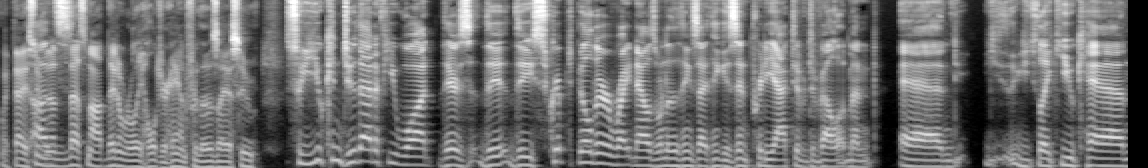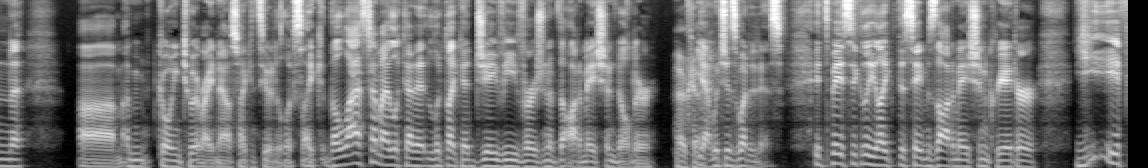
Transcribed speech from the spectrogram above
Like, I assume Uh, that- that's not. They don't really hold your hand for those. I assume. So you can do that if you want. There's the the script builder right now is one of the things I think is in pretty active development, and you, you- like you can. Um, I'm going to it right now so I can see what it looks like. The last time I looked at it, it looked like a JV version of the automation builder. Okay. Yeah, which is what it is. It's basically like the same as the automation creator. If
